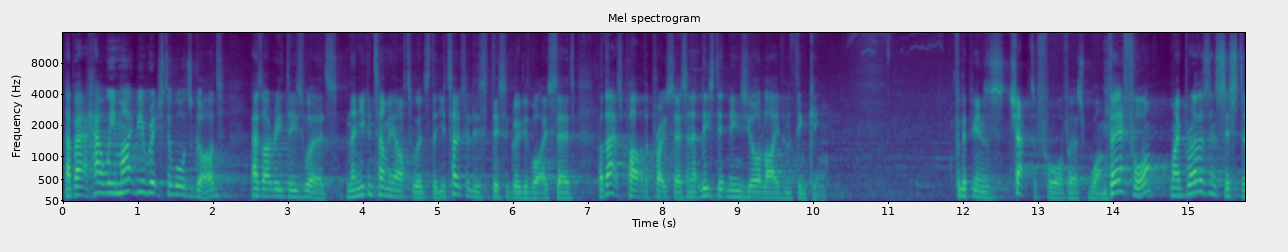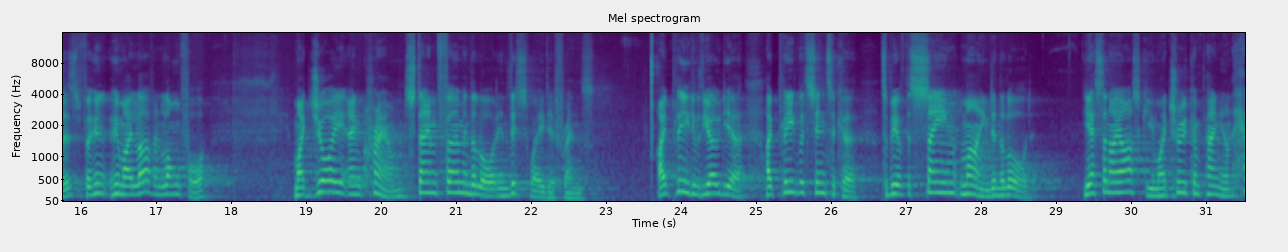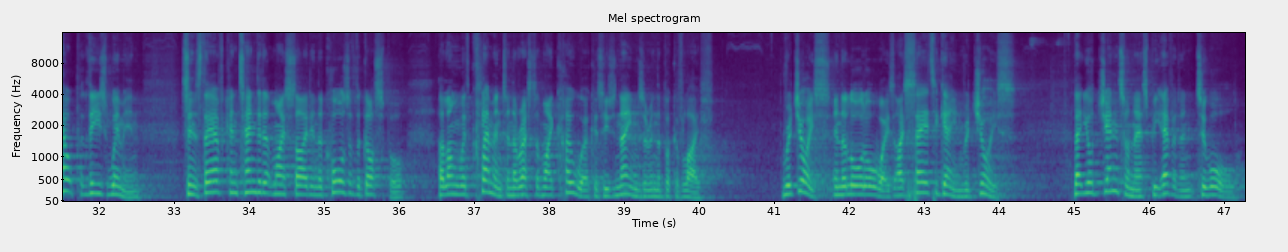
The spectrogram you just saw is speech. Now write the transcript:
about how we might be rich towards God as I read these words. And then you can tell me afterwards that you totally disagreed with what I said, but that's part of the process, and at least it means you're alive and thinking. Philippians chapter 4, verse 1. Therefore, my brothers and sisters, for whom I love and long for, my joy and crown, stand firm in the Lord in this way, dear friends. I plead with Euodia, I plead with Syntyche to be of the same mind in the Lord. Yes, and I ask you, my true companion, help these women, since they have contended at my side in the cause of the gospel, along with Clement and the rest of my co workers whose names are in the book of life. Rejoice in the Lord always. I say it again, rejoice. Let your gentleness be evident to all.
